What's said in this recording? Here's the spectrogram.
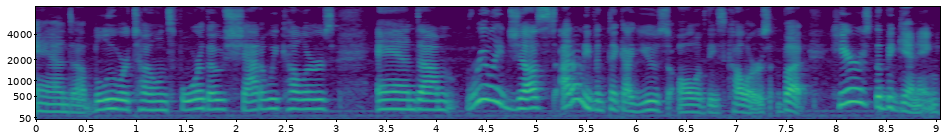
and uh, bluer tones for those shadowy colors and um, really just, I don't even think I used all of these colors, but here's the beginning.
